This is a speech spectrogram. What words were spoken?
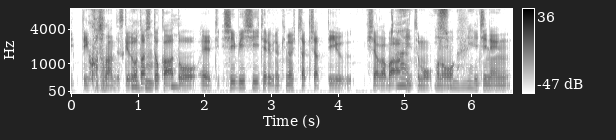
っていうことなんですけど、私とかあと、えー、CBC テレビの木下記者っていう記者が、まあ、はい、いつもこの1年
